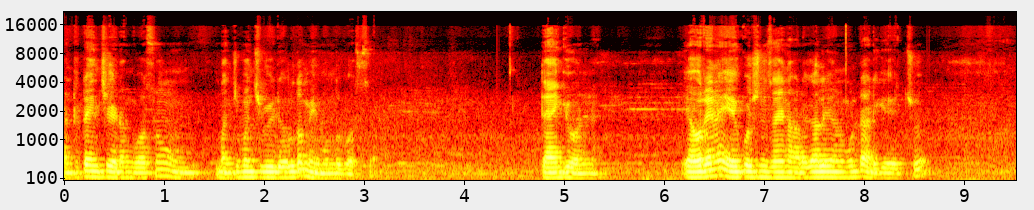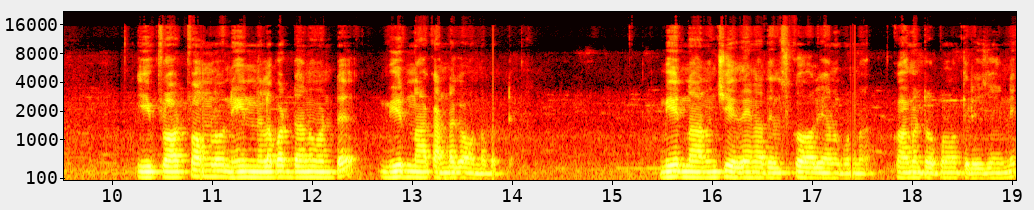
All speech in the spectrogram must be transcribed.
ఎంటర్టైన్ చేయడం కోసం మంచి మంచి వీడియోలతో మీ ముందుకు వస్తాం. థ్యాంక్ యూ అండి. ఎవరైనా ఏ క్వశ్చన్స్ అయినా అడగాలి అనుకుంటే అడిగేయచ్చు. ఈ ప్లాట్ఫామ్లో నేను నిలబడ్డాను అంటే మీరు నాకు అండగా ఉండబట్టే. మీరు నా నుంచి ఏదైనా తెలుసుకోవాలి అనుకున్న కామెంట్ రూపంలో తెలియజేయండి.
